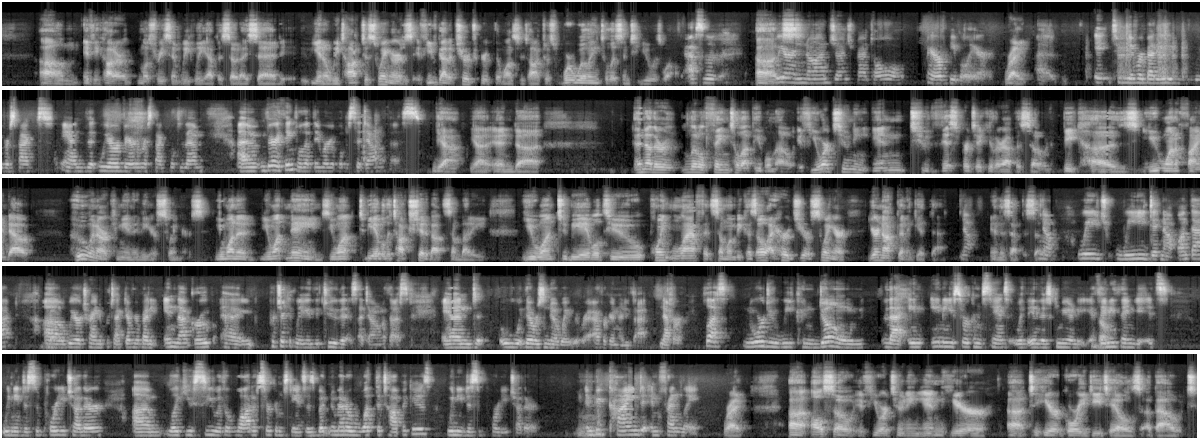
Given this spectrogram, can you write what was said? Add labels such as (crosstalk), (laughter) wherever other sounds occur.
Um, if you caught our most recent weekly episode, I said, you know, we talk to swingers. If you've got a church group that wants to talk to us, we're willing to listen to you as well. Absolutely. Uh, we are a non-judgmental pair of people here. right. It, to everybody we respect, and that we are very respectful to them. I'm very thankful that they were able to sit down with us. Yeah, yeah, and uh, another little thing to let people know: if you are tuning in to this particular episode because you want to find out who in our community are swingers, you want to you want names, you want to be able to talk shit about somebody, you want to be able to point and laugh at someone because oh, I heard you're a swinger. You're not going to get that. No. In this episode. No. We we did not want that. Uh, we are trying to protect everybody in that group, and particularly the two that sat down with us. And w- there was no way we were ever going to do that. Never. Plus, nor do we condone that in any circumstance within this community. If No. anything, it's we need to support each other. Um, like you see with a lot of circumstances, but no matter what the topic is, we need to support each other Mhm. and be kind and friendly. Right. Uh, also, if you are tuning in here uh, to hear gory details about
